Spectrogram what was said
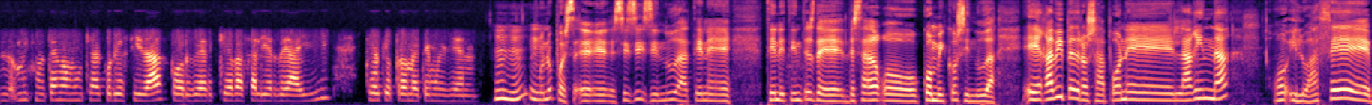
lo mismo tengo mucha curiosidad por ver qué va a salir de ahí. Creo que promete muy bien. Bueno, pues eh, sí, sí, sin duda, tiene, tiene tintes de, ser algo cómico, sin duda. Eh, Gaby Pedrosa pone la guinda. Oh, y lo hace,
